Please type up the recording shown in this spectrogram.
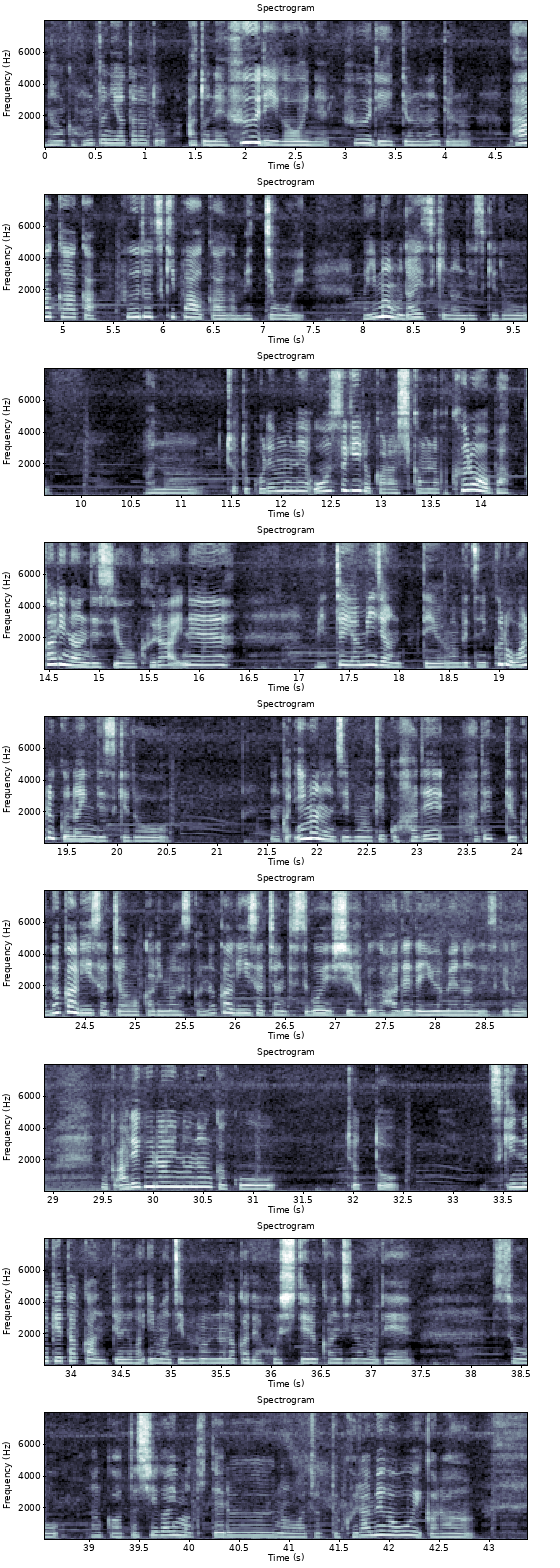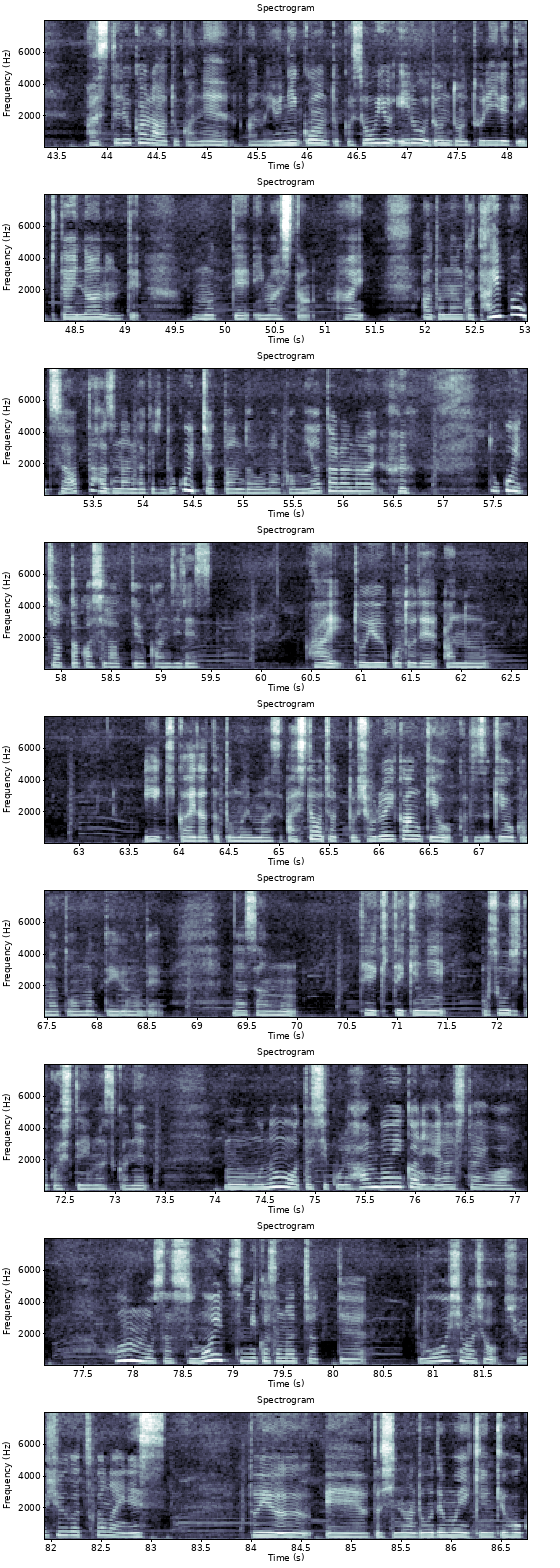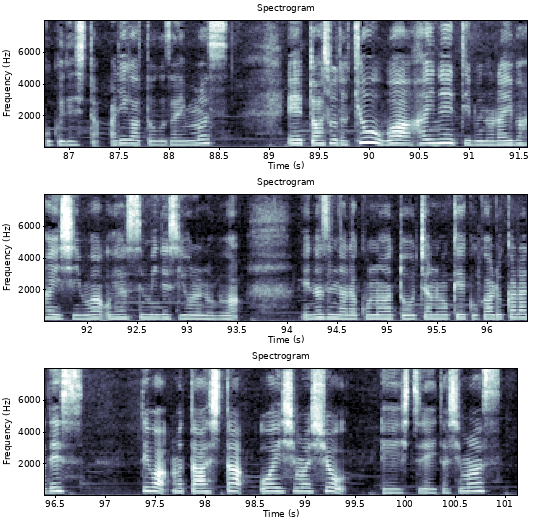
なんか本当にやたらとあとねフーディーが多いね。フーディーっていうの何ていうの？パーカーか。フード付きパーカーがめっちゃ多い、今も大好きなんですけどあのちょっとこれもね多すぎるからしかもなんか黒ばっかりなんですよ。暗いね。めっちゃ闇じゃんっていう、まあ、別に黒悪くないんですけどなんか今の自分は結構派手派手っていうか中里依紗ちゃん分かりますか？中里依紗ちゃんってすごい私服が派手で有名なんですけどなんかあれぐらいのなんかこうちょっと突き抜けた感っていうのが今自分の中で欲してる感じなのでそうなんか私が今着てるのはちょっと暗めが多いからパステルカラーとかねあのユニコーンとかそういう色をどんどん取り入れていきたいななんて思っていました。はい。あとなんかタイパンツあったはずなんだけどどこ行っちゃったんだろう。なんか見当たらない。どこ行っちゃったかしらっていう感じです。はい。ということであのいい機会だったと思います。明日はちょっと書類関係を片付けようかなと思っているので皆さんも定期的にお掃除とかしていますかね。もう物を私これ半分以下に減らしたいわ。本もさすごい積み重なっちゃってどうしましょう。収集がつかないです。という、えー、私のどうでもいい緊急報告でした。ありがとうございます。えっ、ー、とあそうだ。今日はハイネイティブのライブ配信はお休みです。夜の部は、えー、なぜならこの後お茶のお稽古があるからです。ではまた明日お会いしましょう、えー、失礼いたします。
